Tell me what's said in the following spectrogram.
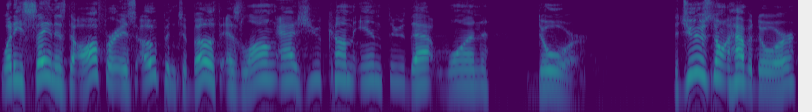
what he's saying is the offer is open to both as long as you come in through that one door. The Jews don't have a door,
